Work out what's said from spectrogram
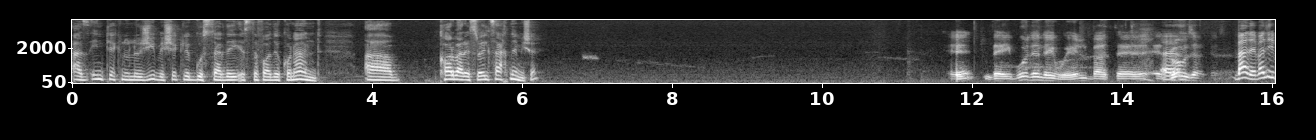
از این تکنولوژی به شکل گسترده استفاده کنند کار بر اسرائیل سخت نمیشه؟ they would and they will, but uh, drones are بله ولی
